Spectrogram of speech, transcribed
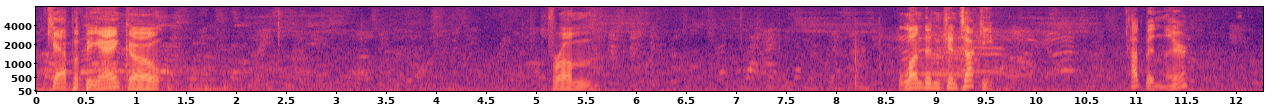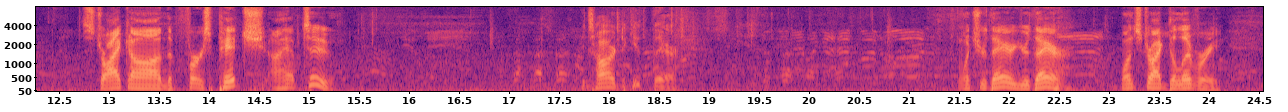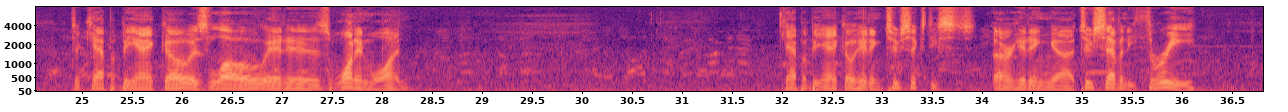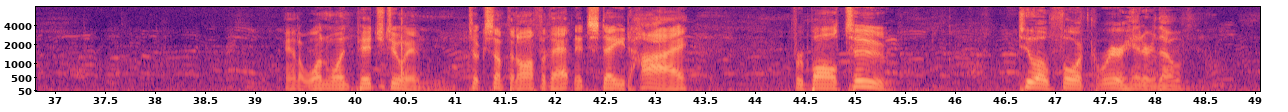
Capobianco from London, Kentucky. I've been there. Strike on the first pitch. I have two. It's hard to get there. Once you're there, you're there. One strike delivery to Capobianco is low. It is one and one. Capobianco hitting 260 or hitting uh, 273. And a 1 1 pitch to him. Took something off of that, and it stayed high for ball two. 204 career hitter, though,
